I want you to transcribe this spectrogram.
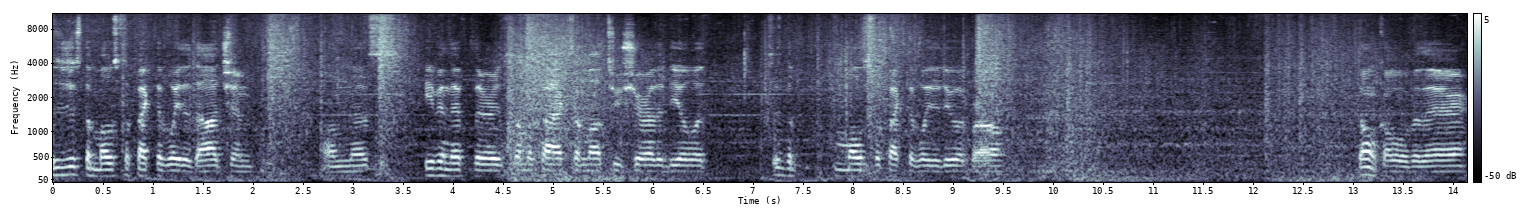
Is just the most effective way to dodge him on this. Even if there is some attacks I'm not too sure how to deal with. This is the most effective way to do it, bro. Don't go over there.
